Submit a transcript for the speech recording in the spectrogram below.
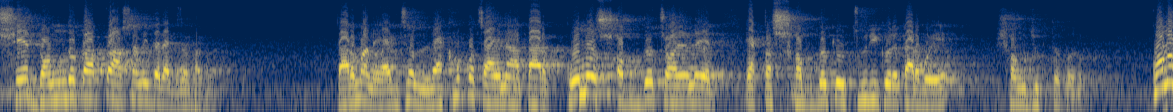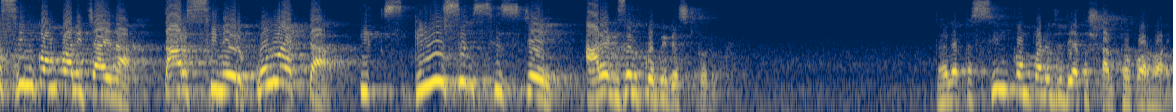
সে দ্বন্দ্বপ্রাপ্ত আসামিদের একজন হবে। তার মানে একজন লেখকও চায় না তার কোনো শব্দ চয়নের একটা শব্দ কেউ চুরি করে তার বইয়ে সংযুক্ত করুক। কোন সিম কোম্পানি চায় না তার সিমের কোনো একটা এক্সক্লুসিভ সিস্টেম আরেকজন কপি পেস্ট করুক। তাহলে একটা সিম কোম্পানি যদি এত স্বার্থপর হয়,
